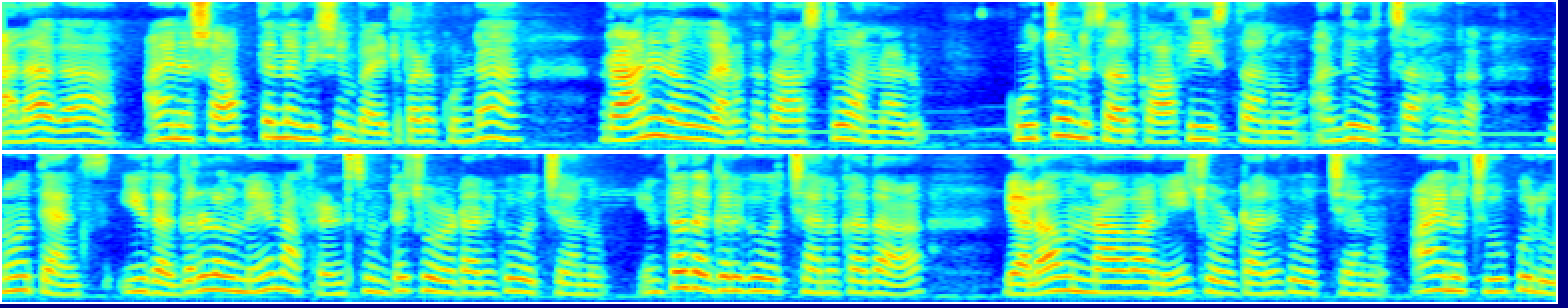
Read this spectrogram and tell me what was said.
అలాగా ఆయన షాక్ తిన్న విషయం బయటపడకుండా రాణి నవ్వు వెనక దాస్తూ అన్నాడు. కూర్చోండి సార్ కాఫీ ఇస్తాను అంది ఉత్సాహంగా. నో థ్యాంక్స్ ఈ దగ్గరలోనే నా ఫ్రెండ్స్ ఉంటే చూడటానికి వచ్చాను. ఇంత దగ్గరికి వచ్చాను కదా ఎలా ఉన్నావా అని చూడటానికి వచ్చాను. ఆయన చూపులు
